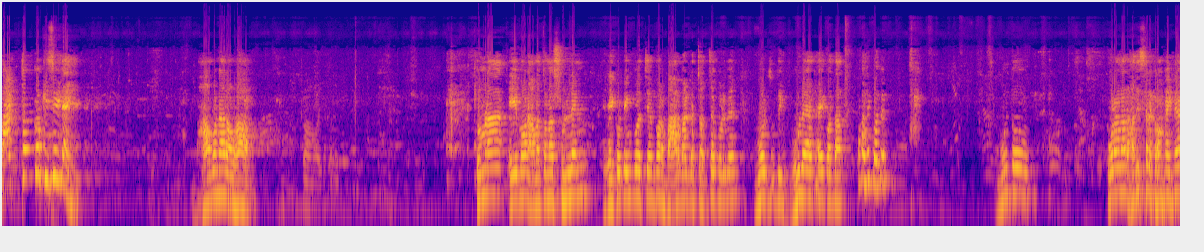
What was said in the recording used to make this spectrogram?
পার্থক্য কিছুই নাই। ভাবনার অভাব। তোমরা এই মোর আলোচনা শুনলেন রেকর্ডিং করছেন, পর বারবার চর্চা করবেন, মোর যদি ভুল হয়ে থাকে কথা, তাহলে করবেন। মুই তো কোরআন আর হাদিস ছাড়া কম নাই না।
